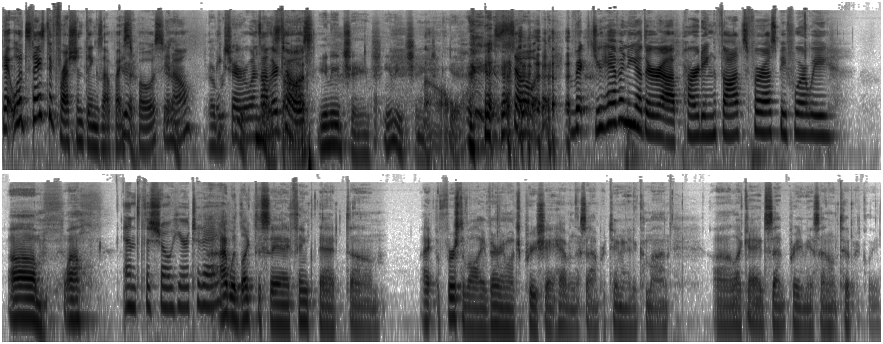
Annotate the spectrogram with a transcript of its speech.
Yeah, well, it's nice to freshen things up, I Yeah, suppose. You yeah. know, Every- make sure everyone's No, on their it's not. toes. You need change. You need change. Yeah. so, Rick, do you have any other uh, parting thoughts for us before we Um, well, end the show here today? I would like to say I think that um, I, first of all, I very much appreciate having this opportunity to come on. Uh, like I had said previous, I don't typically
